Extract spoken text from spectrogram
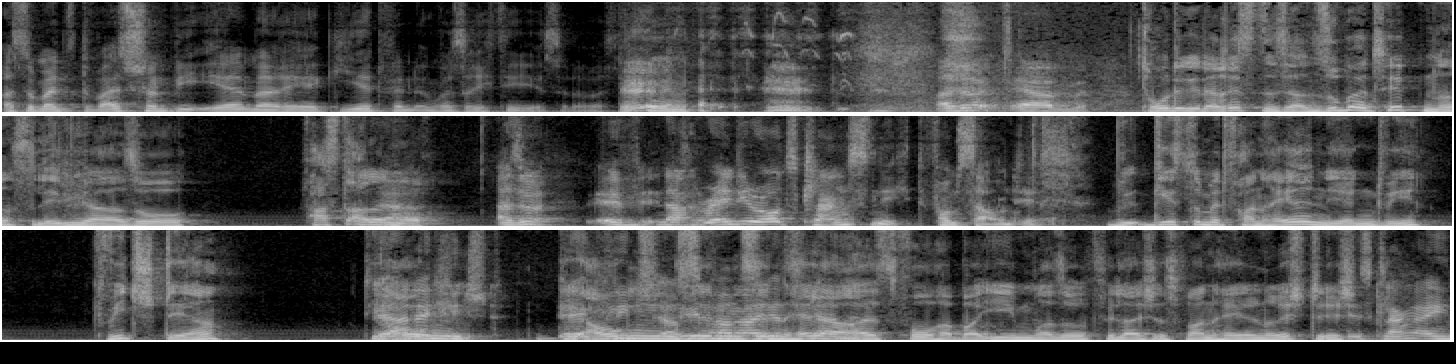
also meinst du, weißt schon, wie er immer reagiert, wenn irgendwas richtig ist, oder was? also, ähm, Tote Gitarristen ist ja ein super Tipp, ne? Es leben ja so fast alle ja, noch. also äh, nach Randy Rhodes klang es nicht, vom Sound her. Wie- Gehst du mit Van Halen irgendwie? Quietscht der? Die Ja, der quietscht. Die Der Augen quietscht Fall sind, sind heller gerne. als vorher bei ihm. Also vielleicht ist Van Halen richtig. Es klang eigentlich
